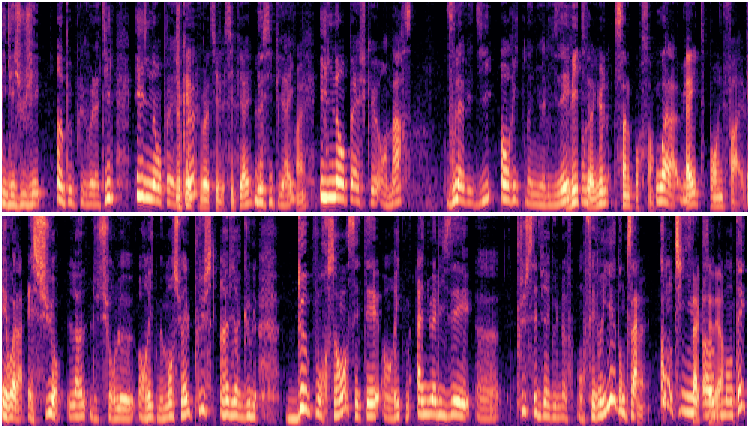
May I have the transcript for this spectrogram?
Il est jugé un peu plus volatile. Il n'empêche Lequel est que plus volatile CPI le CPI. Ouais. Il n'empêche qu'en mars, vous l'avez dit, en rythme annualisé. on- 8,5%. Voilà. 8,5. Et voilà. Et sur, la- sur le, en rythme mensuel, plus 1,2%. C'était en rythme annualisé, euh, plus 7,9% en février. Donc ça Ouais. continue Ça à augmenter.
